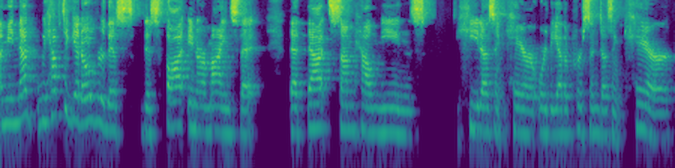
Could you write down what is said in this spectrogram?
i mean that we have to get over this this thought in our minds that that that somehow means he doesn't care or the other person doesn't care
